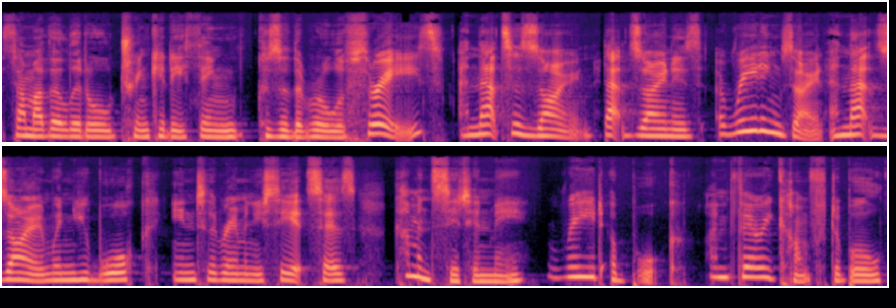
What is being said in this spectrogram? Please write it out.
some other little trinkety thing because of the rule of threes. And that's a zone. That zone is a reading zone. And that zone, when you walk into the room and you see it, says, Come and sit in me, read a book. I'm very comfortable.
